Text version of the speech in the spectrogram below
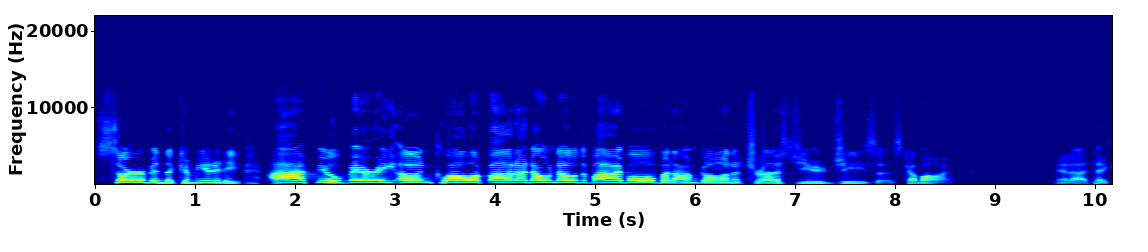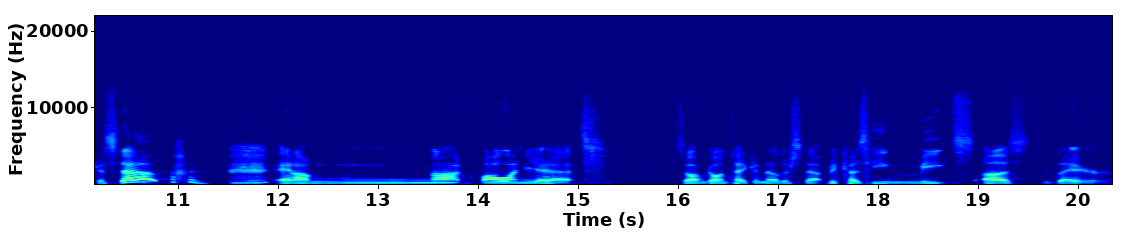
serve in the community. I feel very unqualified. I don't know the Bible, but I'm going to trust you, Jesus. Come on. And I take a step, and I'm not falling yet. So I'm going to take another step because he meets us there.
